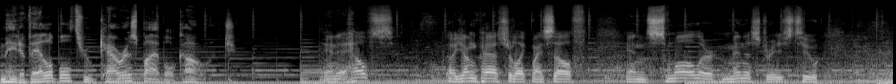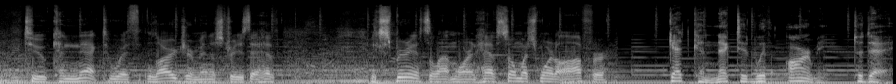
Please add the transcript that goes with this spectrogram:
made available through Charis Bible College. And it helps a young pastor like myself and smaller ministries to, to connect with larger ministries that have experienced a lot more and have so much more to offer. Get connected with Army today.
